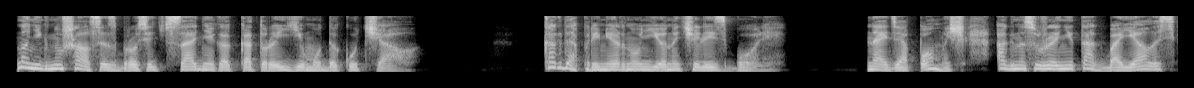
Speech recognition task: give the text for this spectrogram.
но не гнушался сбросить всадника, который ему докучал. Когда примерно у нее начались боли? Найдя помощь, Агнес уже не так боялась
